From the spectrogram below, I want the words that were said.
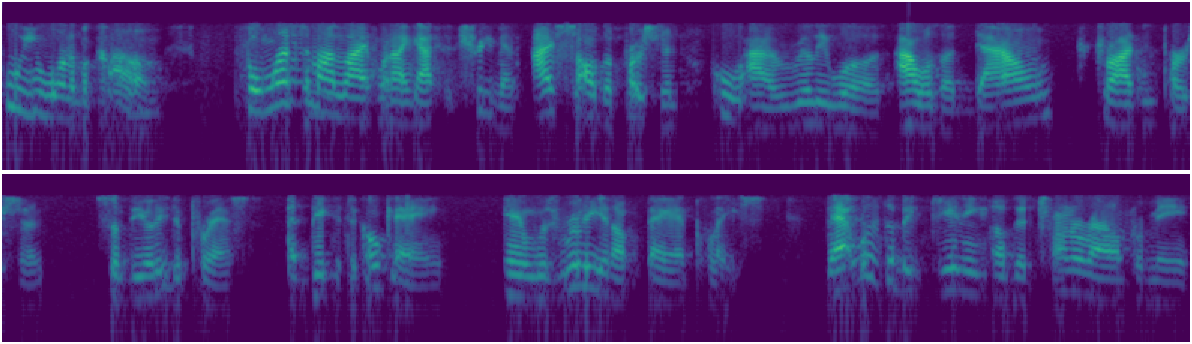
who you want to become. For once in my life, when I got the treatment, I saw the person who I really was. I was a downtrodden person, severely depressed, addicted to cocaine, and was really in a bad place that was the beginning of the turnaround for me.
